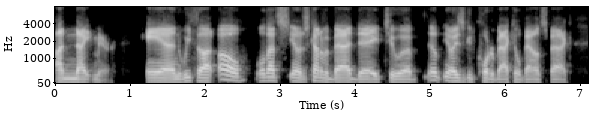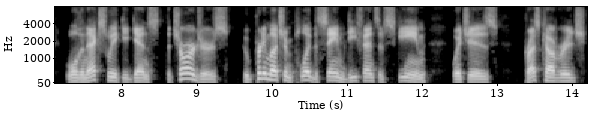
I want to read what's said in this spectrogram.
a nightmare. And we thought, oh, well, that's you know just kind of a bad day. Tua you know he's a good quarterback, he'll bounce back. Well, the next week against the Chargers, who pretty much employed the same defensive scheme, which is press coverage,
